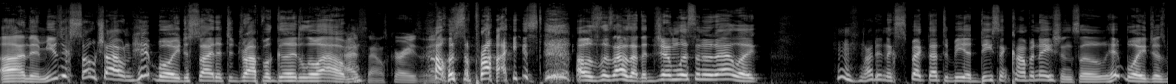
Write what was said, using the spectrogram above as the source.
Uh, and then Musiq Soulchild and Hit Boy decided to drop a good little album. That sounds crazy. I was surprised. I was I was at the gym listening to that, like, hmm, I didn't expect that to be a decent combination. So Hit Boy just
